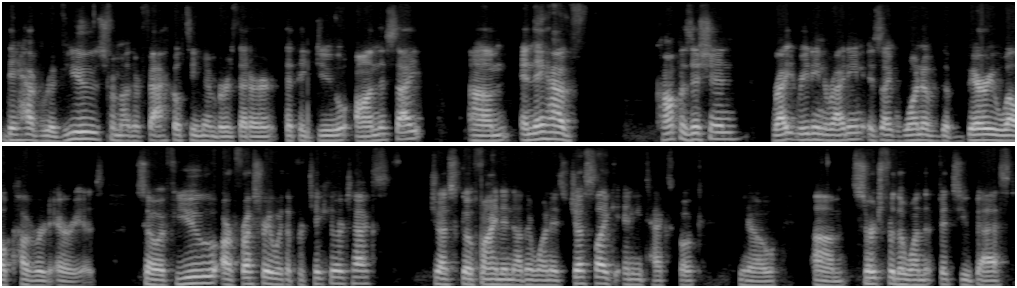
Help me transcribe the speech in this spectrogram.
they have reviews from other faculty members that are, that they do on the site. Um, and they have composition, right, reading and writing is like one of the very well covered areas. So if you are frustrated with a particular text, just go find another one. It's just like any textbook, you know, um, search for the one that fits you best.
